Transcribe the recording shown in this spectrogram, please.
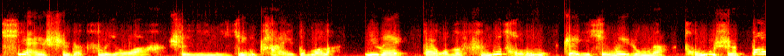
现世的自由啊是已经太多了，因为在我们服从这一行为中呢，同时包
